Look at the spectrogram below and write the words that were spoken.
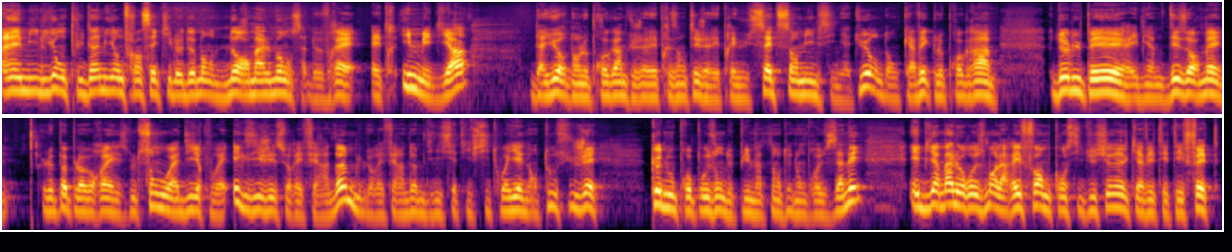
Un million, plus d'un million de Français qui le demandent, normalement, ça devrait être immédiat. D'ailleurs, dans le programme que j'avais présenté, j'avais prévu 700 000 signatures. Donc, avec le programme de l'UPR, eh désormais, le peuple aurait son mot à dire, pourrait exiger ce référendum, le référendum d'initiative citoyenne en tout sujet que nous proposons depuis maintenant de nombreuses années. Eh bien, malheureusement, la réforme constitutionnelle qui avait été faite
